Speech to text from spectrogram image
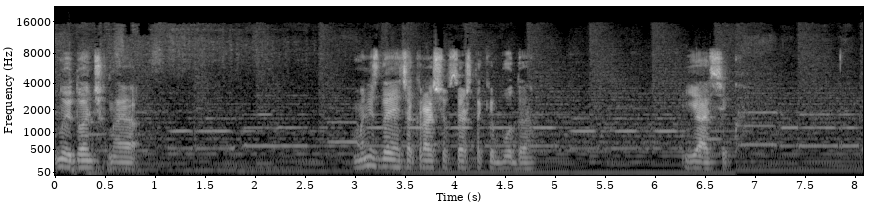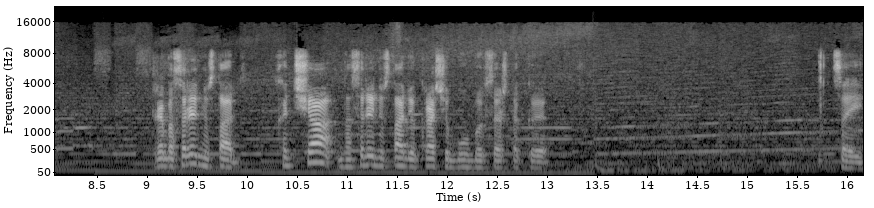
Ну і дончик на. Мені здається, краще все ж таки буде Ясік. Треба середню стадію. Хоча на середню стадію краще був би все ж таки цей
